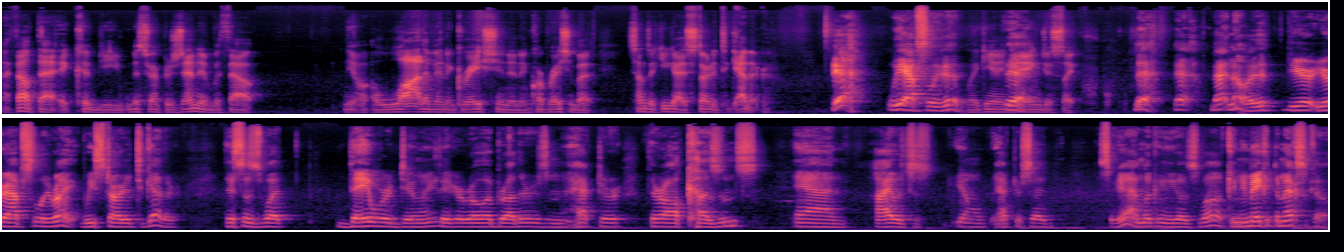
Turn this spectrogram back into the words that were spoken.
I felt that it could be misrepresented without you know a lot of integration and incorporation. But it sounds like you guys started together, Yeah, we absolutely did. like yin and Yeah. yang, just like Yeah, yeah. That, no, it, you're you're absolutely right. We started together. This is what they were doing. Figueroa brothers and Hector, they're all cousins. And I was just, you know, Hector said, I said, yeah, I'm looking. He goes, well, can you make it to Mexico?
